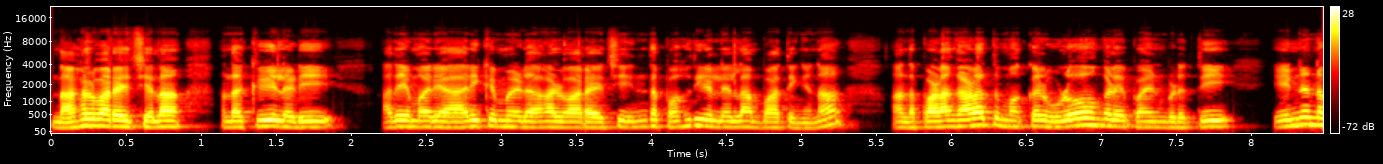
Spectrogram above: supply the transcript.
இந்த அகழ்வாராய்ச்சியெல்லாம் அந்த கீழடி அதே மாதிரி அரிக்கமேடு அகழ்வாராய்ச்சி இந்த பகுதிகள் எல்லாம் பார்த்திங்கன்னா அந்த பழங்காலத்து மக்கள் உலோகங்களை பயன்படுத்தி என்னென்ன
